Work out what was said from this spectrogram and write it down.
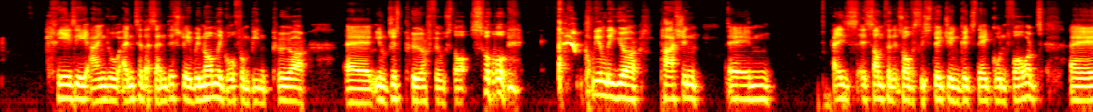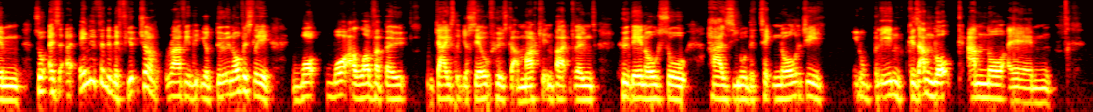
crazy angle into this industry. We normally go from being poor, uh, you know, just poor, full stop. So clearly, your passion. Um, is is something that's obviously stood you in good stead going forward. Um, so, is anything in the future, Ravi, that you're doing? Obviously, what what I love about guys like yourself, who's got a marketing background, who then also has you know the technology, you know, brain. Because I'm not, I'm not. Um,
